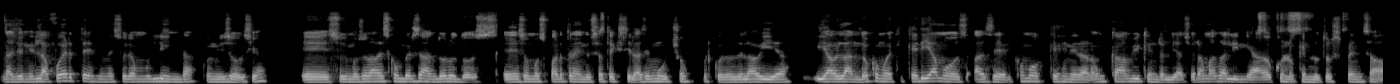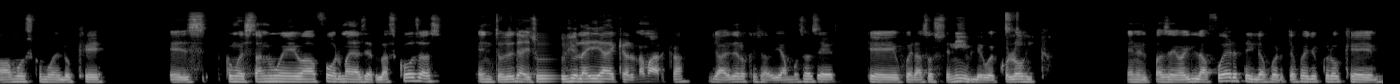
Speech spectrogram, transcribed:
Nació en Isla Fuerte, es una historia muy linda con mi socia. Eh, estuvimos una vez conversando, los dos eh, somos parte de la industria textil hace mucho, por cosas de la vida, y hablando como de que queríamos hacer como que generara un cambio y que en realidad eso era más alineado con lo que nosotros pensábamos, como de lo que es como esta nueva forma de hacer las cosas. Entonces de ahí surgió la idea de crear una marca, ya desde lo que sabíamos hacer, que fuera sostenible o ecológica. En el paseo Isla Fuerte, Isla Fuerte fue yo creo que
